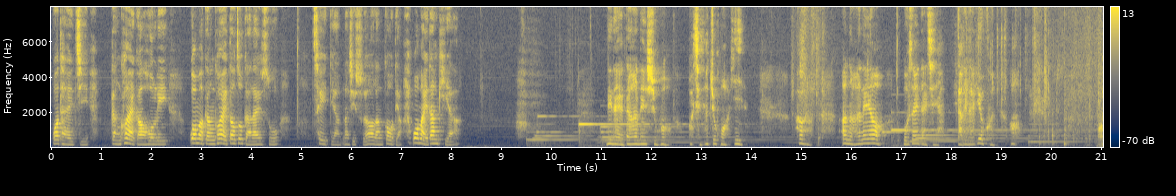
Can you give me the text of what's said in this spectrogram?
我赚的钱，共款会交互你，我嘛共款会斗做家内事。册店若是需要人顾店，我嘛会当去啊。你若会当安尼想哦，我真正足欢喜。好啦，啊若安尼哦，无啥物代志啊，大家来休困哦。妈，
